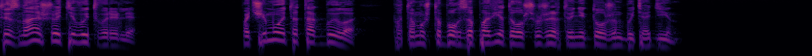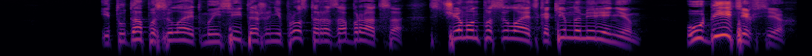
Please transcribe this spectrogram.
ты знаешь, что эти вытворили? Почему это так было? Потому что Бог заповедовал, что жертвенник должен быть один – и туда посылает Моисей даже не просто разобраться, с чем он посылает, с каким намерением. Убить их всех.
